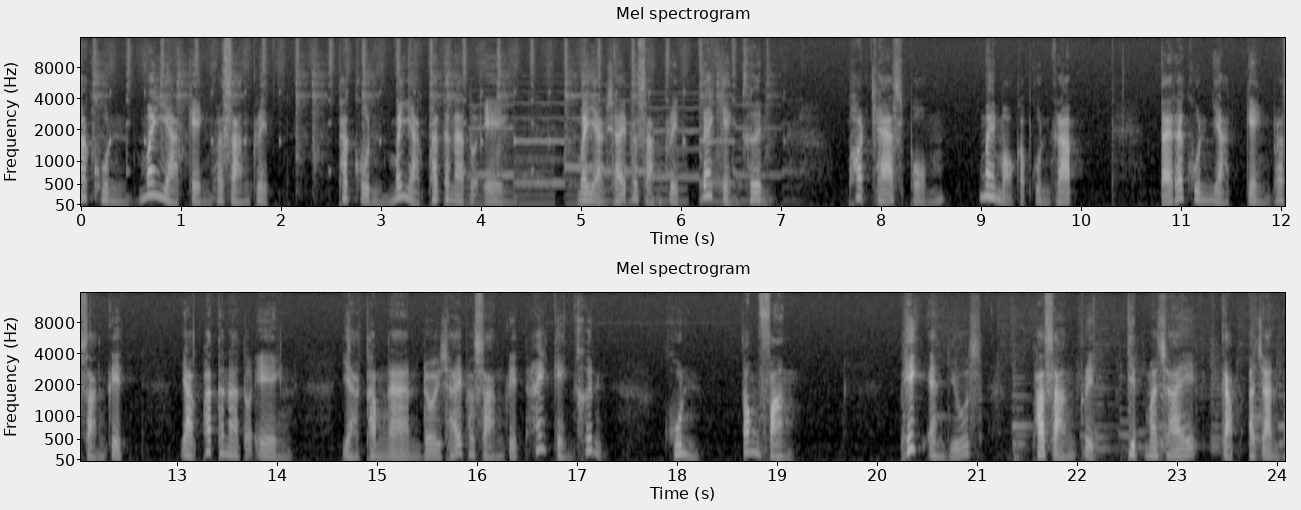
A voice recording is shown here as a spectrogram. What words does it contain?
ถ้าคุณไม่อยากเก่งภาษาอังกฤษ ถ้าคุณไม่อยากพัฒนาตัวเอง ไม่อยากใช้ภาษาอังกฤษได้เก่งขึ้น พอดแคสต์ผมไม่เหมาะกับคุณครับ แต่ถ้าคุณอยากเก่งภาษาอังกฤษ อยากพัฒนาตัวเอง อยากทำงานโดยใช้ภาษาอังกฤษให้เก่งขึ้น คุณต้องฟัง Pick and Use ภาษาอังกฤษหยิบมาใช้กับอาจารย์แบ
